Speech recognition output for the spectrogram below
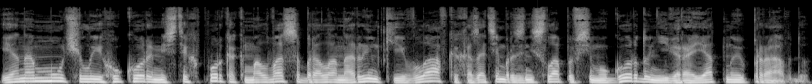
и она мучила их укорами с тех пор, как молва собрала на рынке и в лавках, а затем разнесла по всему городу невероятную правду.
